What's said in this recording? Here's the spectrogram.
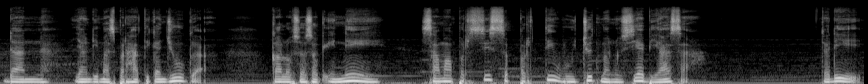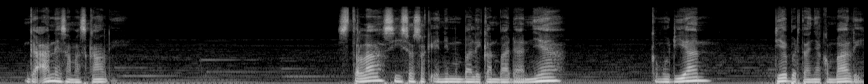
Dan yang Dimas perhatikan juga, kalau sosok ini sama persis seperti wujud manusia biasa. Jadi gak aneh sama sekali. Setelah si sosok ini membalikan badannya, kemudian dia bertanya kembali.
